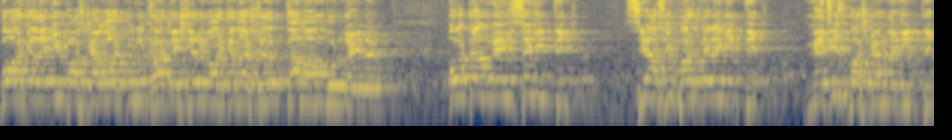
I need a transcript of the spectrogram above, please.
Bu arkadaki Başkanlar Kurulu kardeşlerim, arkadaşlarım tamam buradaydı. Oradan meclise gittik. Siyasi partilere gittik. Meclis başkanına gittik.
